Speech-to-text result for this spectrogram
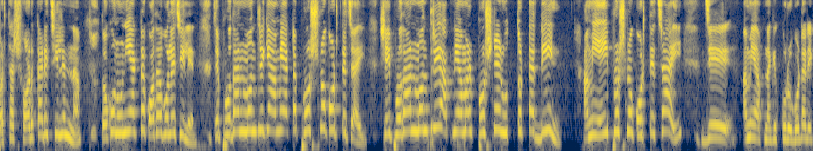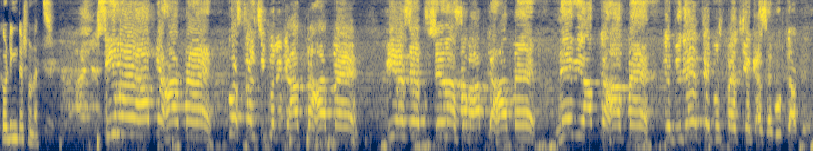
অর্থাৎ সরকারে ছিলেন না, তখন উনি একটা কথা বলেছিলেন যে, প্রধানমন্ত্রীকে আমি একটা প্রশ্ন করতে চাই। সেই প্রধানমন্ত্রী আপনি আমার প্রশ্নের উত্তরটা দিন। আমি এই প্রশ্ন করতে চাই যে আমি আপনাকে পুরো গোটা রেকর্ডিংটা শোনাচ্ছি सीमाएं आपके हाथ में है कोस्टल सिक्योरिटी आपके हाथ में है बीएसएफ सेना सब आपके हाथ में है नेवी आपके हाथ में है ये विदेश से घुसपैठ के कैसे घुस जाते हैं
